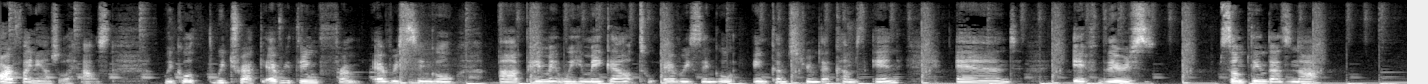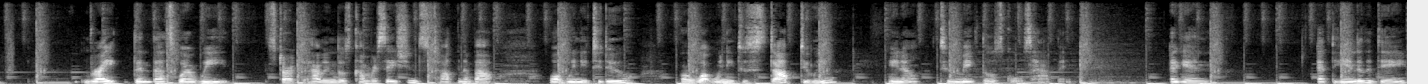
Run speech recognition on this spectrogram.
our financial house. We go, we track everything from every single uh, payment we make out to every single income stream that comes in. And if there's something that's not right, then that's where we start having those conversations, talking about what we need to do or what we need to stop doing, you know, to make those goals happen. Again, at the end of the day,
